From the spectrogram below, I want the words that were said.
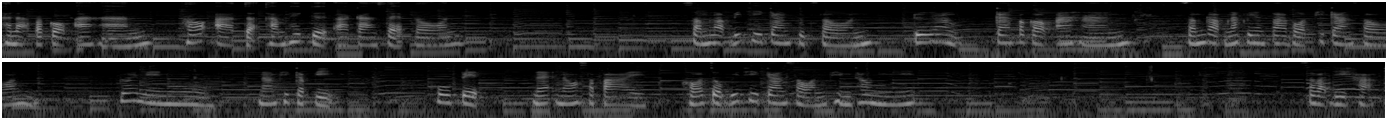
ขณะประกอบอาหาร เพราะอาจจะทำให้เกิดอาการแสบร้อนสำหรับวิธีการฝึกสอน เรื่องการประกอบอาหารสำหรับนักเรียนตาบอดพิการซ้อน ด้วยเมนู น้ำพริกกะปิครูเป็ด และน้องสปาย ขอจบวิธีการสอนเพียงเท่านี้ สวัสดีค่ะ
